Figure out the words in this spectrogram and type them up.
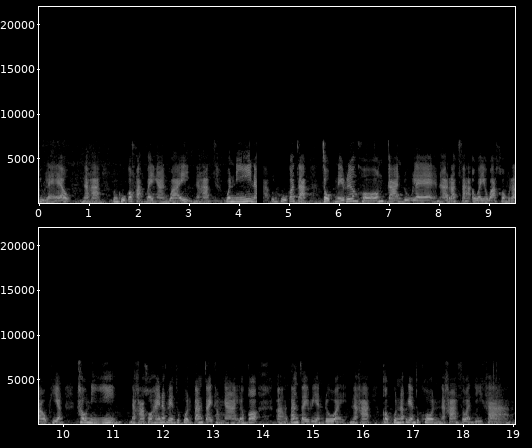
อยู่แล้วนะคะ คุณครูก็ฝากใบงานไว้นะคะ วันนี้นะ คุณครูก็จะจบในเรื่องของการดูแลนะรักษาอวัยวะของเราเพียงเท่านี้นะคะ ขอให้นักเรียนทุกคนตั้งใจทำงาน แล้วก็ตั้งใจเรียนด้วยนะคะ ขอบคุณนักเรียนทุกคนนะคะ สวัสดีค่ะ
